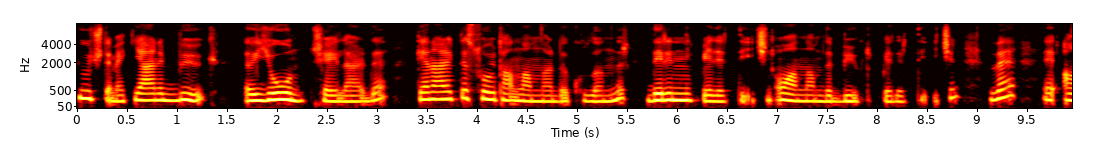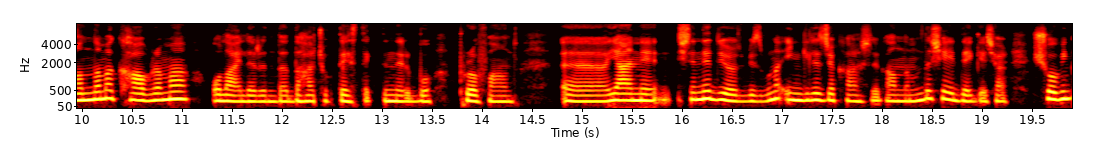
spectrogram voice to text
huge demek, yani büyük, eee, yoğun şeylerde. Genellikle soyut anlamlarda kullanılır. Derinlik belirttiği için, o anlamda büyüklük belirttiği için ve, eee, anlama, kavrama olaylarında daha çok desteklenir bu profound. Eee, yani, işte, ne diyoruz biz buna? İngilizce karşılık anlamında şey diye geçer, showing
